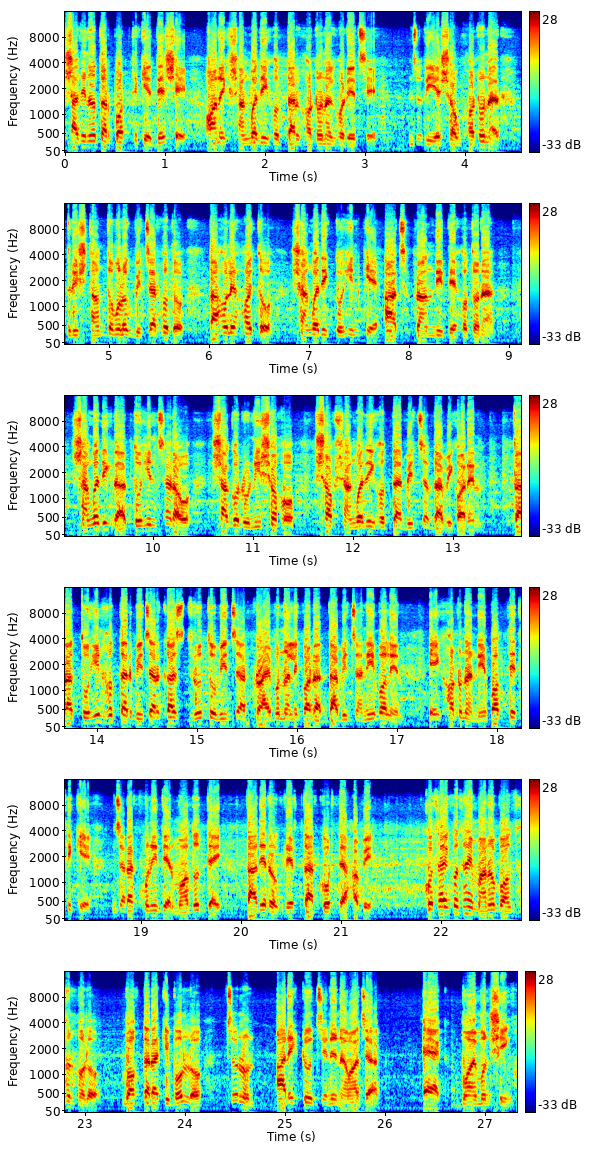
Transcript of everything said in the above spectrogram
স্বাধীনতার পর থেকে দেশে অনেক সাংবাদিক হত্যার ঘটনা ঘটেছে। যদি এসব ঘটনার দৃষ্টান্তমূলক বিচার হতো, তাহলে হয়তো সাংবাদিক তুহিনকে আজ প্রাণ দিতে হতো না। সাংবাদিকরা তুহিন ছাড়াও সাগর রুনি সহ সব সাংবাদিক হত্যার বিচার দাবি করেন। তারা তুহিন হত্যার বিচার কাজ দ্রুত বিচার ট্রাইব্যুনালে করার দাবি জানিয়ে বলেন, এই ঘটনার নেপথ্যে থেকে যারা খুনিদের মদত দেয়, তাদেরও গ্রেফতার করতে হবে। কোথায় কোথায় মানববন্ধন হলো? বক্তারা কি বলল? চলুন আরেকটু জেনে নেওয়া যাক। এক, ময়মনসিংহ।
